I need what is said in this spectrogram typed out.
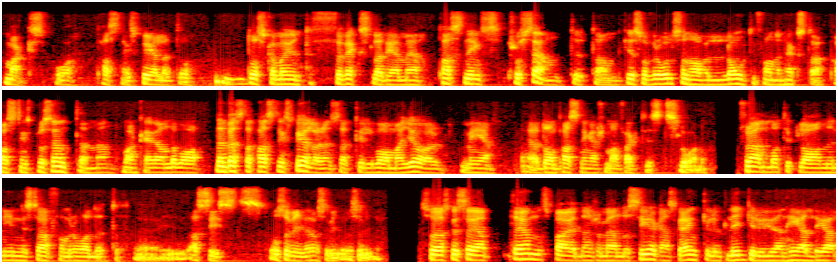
max på passningsspelet. Och då ska man ju inte förväxla det med passningsprocent utan Kristoffer Olsson har väl långt ifrån den högsta passningsprocenten men man kan ju ändå vara den bästa passningsspelaren sett till vad man gör med eh, de passningar som man faktiskt slår. Framåt i planen, in i straffområdet, eh, assists och så vidare och så vidare och så vidare. Så jag skulle säga att den spidern som ändå ser ganska enkel ut ligger ju en hel del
